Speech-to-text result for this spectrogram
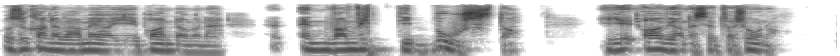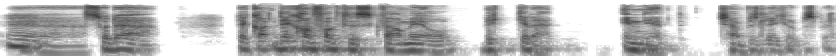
og så kan det være med å gi branndommene en vanvittig boost da, i avgjørende situasjoner. Mm. Eh, Så det, det, kan, det kan faktisk være med å bikke det inn i et Champions League-gruppespill.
